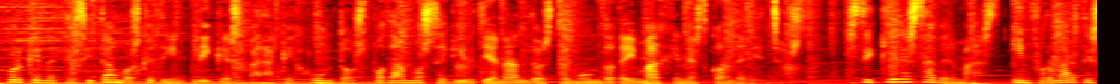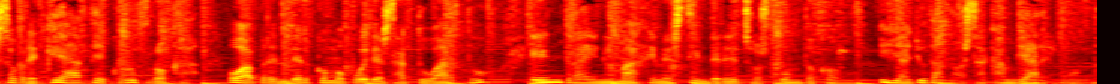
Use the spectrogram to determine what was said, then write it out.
Porque necesitamos que te impliques para que juntos podamos seguir llenando este mundo de imágenes con derechos. Si quieres saber más, informarte sobre qué hace Cruz Roja o aprender cómo puedes actuar tú, entra en imágenessinderechos.com y ayúdanos a cambiar el mundo.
